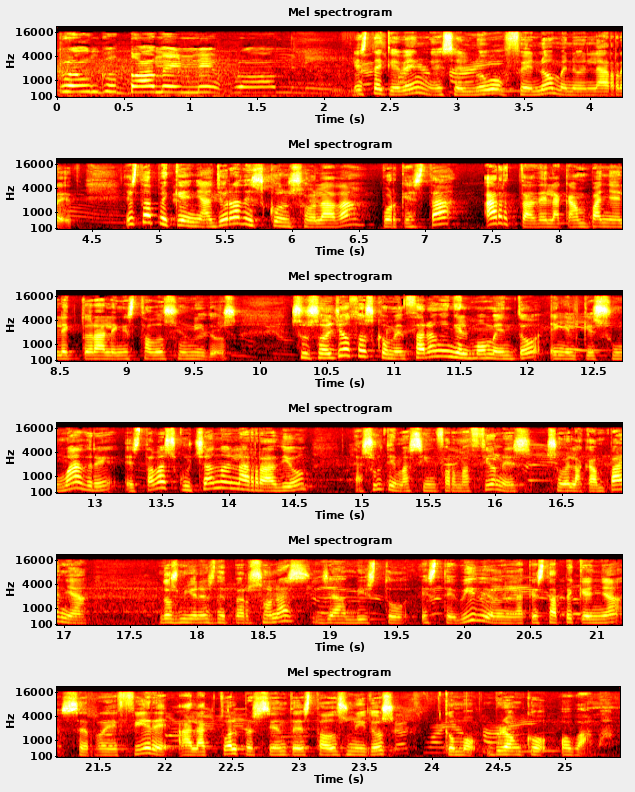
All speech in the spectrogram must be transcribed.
Barack Obama and Mitt Romney. Este que ven es el nuevo fenómeno en la red. Esta pequeña llora desconsolada porque está harta de la campaña electoral en Estados Unidos. Sus sollozos comenzaron en el momento en el que su madre estaba escuchando en la radio las últimas informaciones sobre la campaña. Dos millones de personas ya han visto este vídeo en el que esta pequeña se refiere al actual presidente de Estados Unidos como Bronco Obama.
